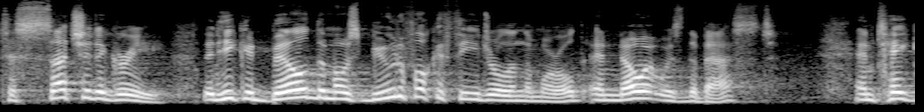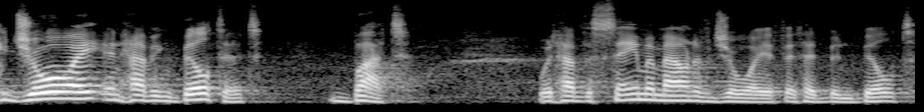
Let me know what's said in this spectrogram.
to such a degree that he could build the most beautiful cathedral in the world and know it was the best, and take joy in having built it, but would have the same amount of joy if it had been built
